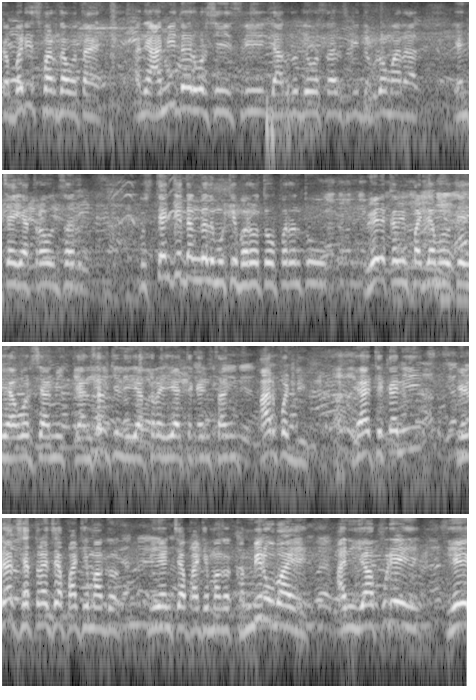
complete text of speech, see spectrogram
कबड्डी स्पर्धा होत आहे. आणि आम्ही दरवर्षी श्री जागृत देवस्थान श्री दगडो महाराज यांच्या यात्रांसर कुस्त्यांची दंगल मोठी भरवतो. परंतु वेळ कमी पडल्यामुळे ते यावर्षी आम्ही कॅन्सल केली. यात्रा ही या ठिकाणी चांगली पार पडली. या ठिकाणी क्रीडा क्षेत्राच्या पाठीमागं मी यांच्या पाठीमागं खंबीर उभा आहे. आणि यापुढे हे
